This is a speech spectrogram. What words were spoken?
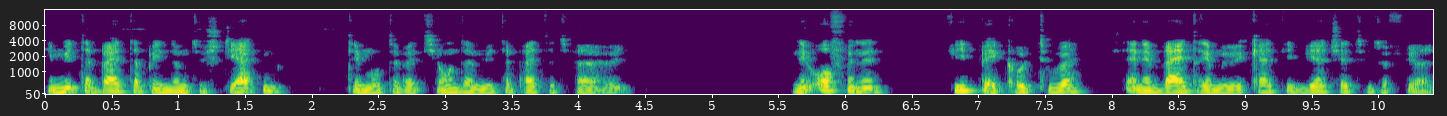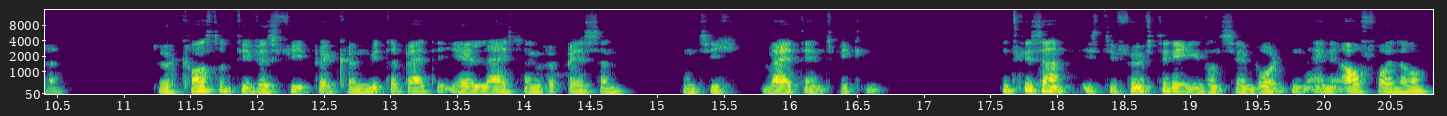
die Mitarbeiterbindung zu stärken und die Motivation der Mitarbeiter zu erhöhen. Eine offene Feedback-Kultur ist eine weitere Möglichkeit, die Wertschätzung zu fördern. Durch konstruktives Feedback können Mitarbeiter ihre Leistungen verbessern und sich weiterentwickeln. Insgesamt ist die fünfte Regel von Sam Walton eine Aufforderung,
